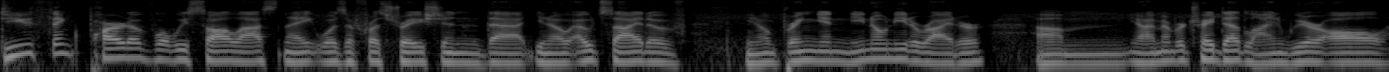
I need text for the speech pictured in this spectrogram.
do you think part of what we saw last night was a frustration that you know outside of you know bringing in Nino Niederreiter? Um, you know, I remember trade deadline. We were all,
